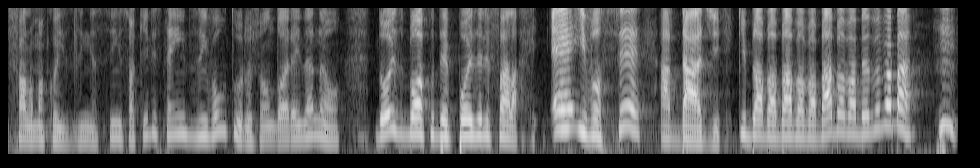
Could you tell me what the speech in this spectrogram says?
fala uma coisinha assim, só que eles têm desenvoltura, o João Dória ainda não. Dois blocos depois ele fala: É, e você, Haddad, que blá blá blá blá blá blá blá blá blá blá blá blá. Hum.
